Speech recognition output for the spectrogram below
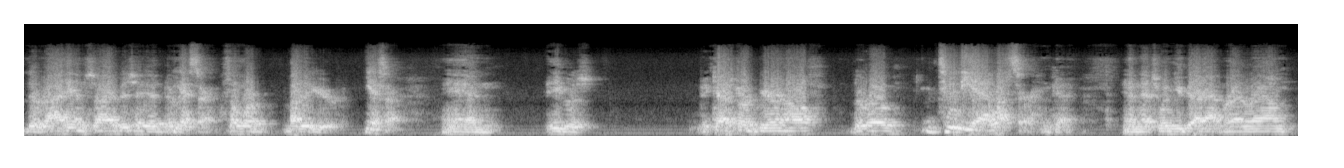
the right hand side of his head. or Yes, sir. Somewhere by the ear. Yes, sir. And he was, he kind of started veering off the road. To the uh, left, sir. Okay. And that's when you got out and ran around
